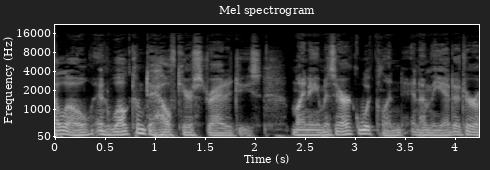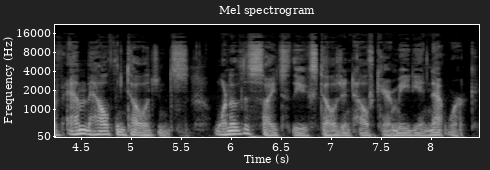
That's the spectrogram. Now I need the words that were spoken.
Hello, and welcome to Healthcare Strategies. My name is Eric Wicklund, and I'm the editor of M Health Intelligence, one of the sites of the Xtelligent Healthcare Media Network.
